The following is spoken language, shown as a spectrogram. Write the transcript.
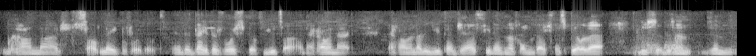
we gaan naar Salt Lake bijvoorbeeld. En de dag ervoor speelt Utah. En dan gaan we naar, dan gaan we naar de Utah Jazz zien en de volgende dag dan spelen wij. Dus er zijn, er zijn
